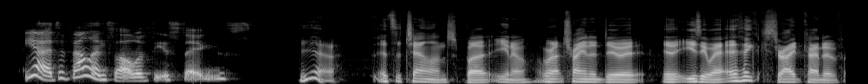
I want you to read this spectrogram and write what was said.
yeah to balance all of these things yeah it's a challenge, but you know, we're not trying to do it an easy way. I think Stride kind of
